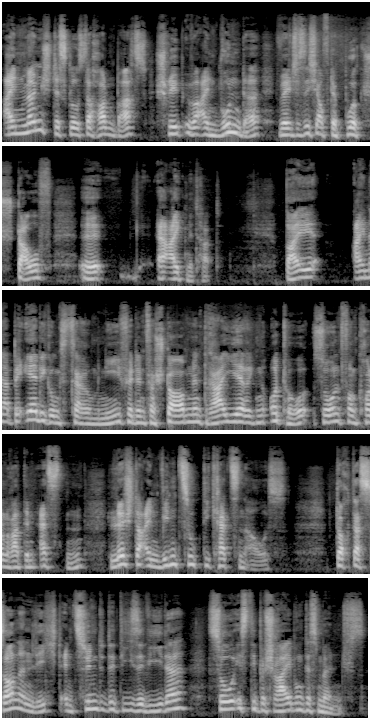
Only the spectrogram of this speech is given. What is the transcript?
Ein Mönch des Kloster Hornbachs schrieb über ein Wunder, welches sich auf der Burg Stauf äh, ereignet hat. Bei einer Beerdigungszeremonie für den verstorbenen dreijährigen Otto, Sohn von Konrad I., löschte ein Windzug die Kerzen aus. Doch das Sonnenlicht entzündete diese wieder, so ist die Beschreibung des Mönchs.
